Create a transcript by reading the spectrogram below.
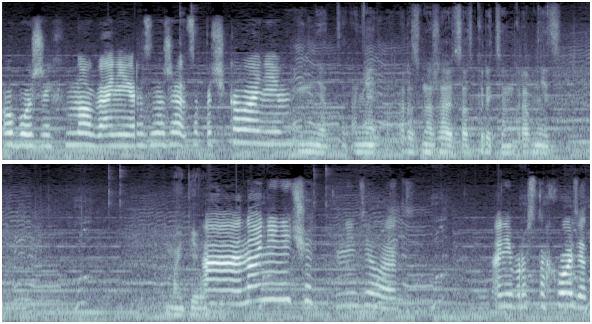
О боже, их много. Они размножаются почкованием. Нет, они размножаются открытием гробниц. Могил. А, но они ничего не делают. Они просто ходят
